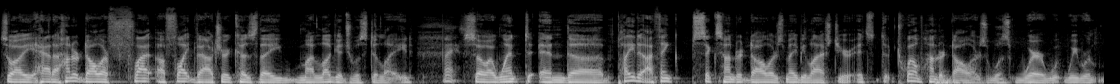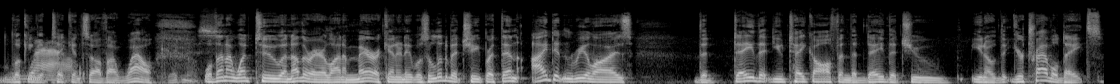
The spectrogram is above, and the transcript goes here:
So I had a hundred dollar flight, a flight voucher because they my luggage was delayed. Nice. So I went and uh, paid I think six hundred dollars maybe last year. It's twelve hundred dollars was where we were looking at tickets. So I thought, wow. Well, then I went to another airline, American, and it was a little bit cheaper. Then I didn't realize the day that you take off and the day that you you know that your travel dates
